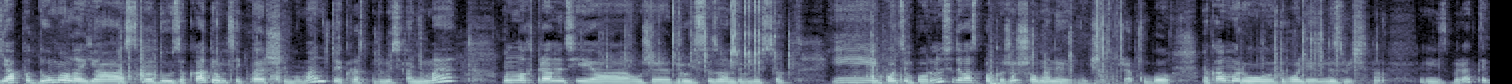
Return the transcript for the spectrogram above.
Я подумала, я складу за кадром цей перший момент, якраз подивлюсь аніме минулого травниці, я вже другий сезон дивлюся. І потім повернуся до вас, покажу, що в мене вийшло спочатку, бо на камеру доволі незручно збирати.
